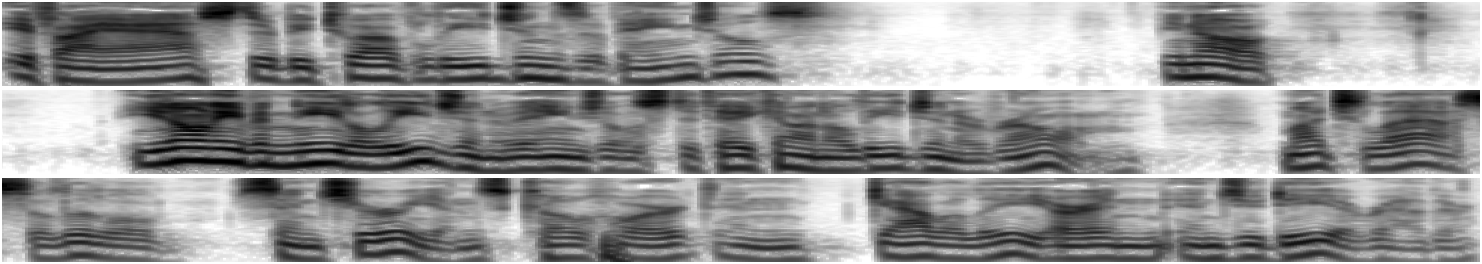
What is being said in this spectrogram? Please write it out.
if I asked, there'd be 12 legions of angels. You know, you don't even need a legion of angels to take on a legion of Rome, much less a little centurions cohort in Galilee or in, in Judea, rather.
